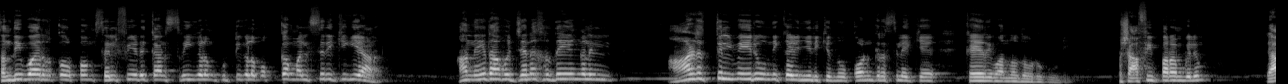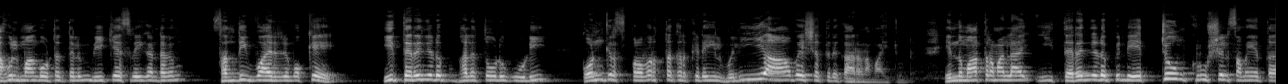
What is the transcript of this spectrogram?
സന്ദീപ് വാര്യർക്കൊപ്പം സെൽഫി എടുക്കാൻ സ്ത്രീകളും കുട്ടികളും ഒക്കെ മത്സരിക്കുകയാണ്. ആ നേതാവ് ജനഹൃദയങ്ങളിൽ ആഴത്തിൽ വേരൂന്നിക്കഴിഞ്ഞിരിക്കുന്നു കോൺഗ്രസിലേക്ക് കയറി വന്നതോടുകൂടി. ഷാഫി പറമ്പിലും രാഹുൽ മാങ്കൂട്ടത്തിലും വി കെ ശ്രീകണ്ഠനും സന്ദീപ് വാര്യരുമൊക്കെ ഈ തെരഞ്ഞെടുപ്പ് ഫലത്തോടുകൂടി കോൺഗ്രസ് പ്രവർത്തകർക്കിടയിൽ വലിയ ആവേശത്തിന് കാരണമായിട്ടുണ്ട്. എന്ന് മാത്രമല്ല ഈ തെരഞ്ഞെടുപ്പിന്റെ ഏറ്റവും ക്രൂഷ്യൽ സമയത്ത്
